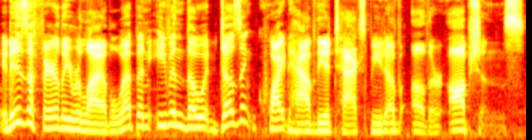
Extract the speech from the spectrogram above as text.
it is a fairly reliable weapon, even though it doesn't quite have the attack speed of other options.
